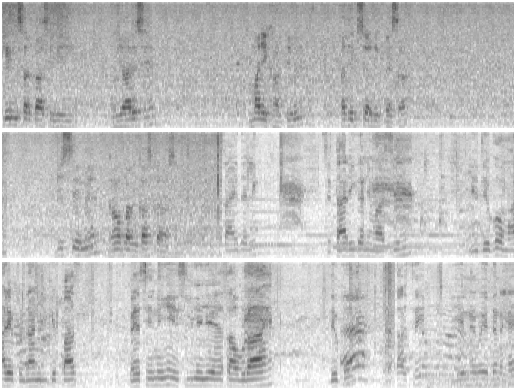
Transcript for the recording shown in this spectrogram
केंद्र सरकार से मेरी गुजारिश है, हमारे खाते में अधिक से अधिक पैसा जिससे मैं गाँव का विकास करा सकूँ। शाहिद अली, सितारी का निवासी हूँ। ये देखो, हमारे प्रधान जी के पास पैसे नहीं है, इसलिए ये ऐसा हो रहा है। देखो, सरकार से ये निवेदन है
